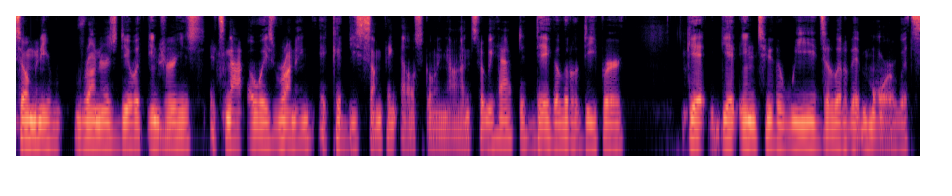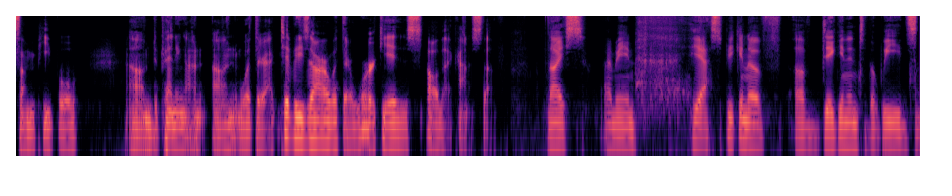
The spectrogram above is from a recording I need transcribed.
so many runners deal with injuries. It's not always running. It could be something else going on. So we have to dig a little deeper, get get into the weeds a little bit more with some people, um, depending on on what their activities are, what their work is, all that kind of stuff. Nice. I mean, yeah, speaking of of digging into the weeds,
